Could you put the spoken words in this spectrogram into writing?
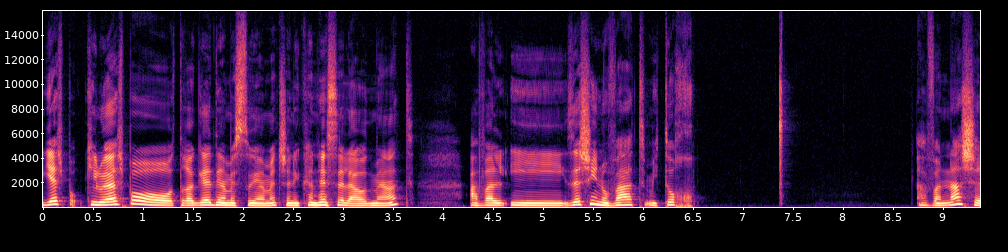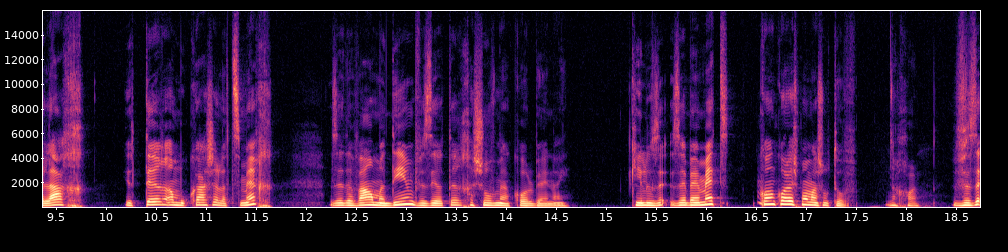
יש פה, כאילו, יש פה טרגדיה מסוימת, שניכנס אליה עוד מעט, אבל היא, זה שהיא נובעת מתוך הבנה שלך יותר עמוקה של עצמך, זה דבר מדהים, וזה יותר חשוב מהכל בעיניי. כאילו, זה, זה באמת, קודם כל יש פה משהו טוב. נכון. וזה,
